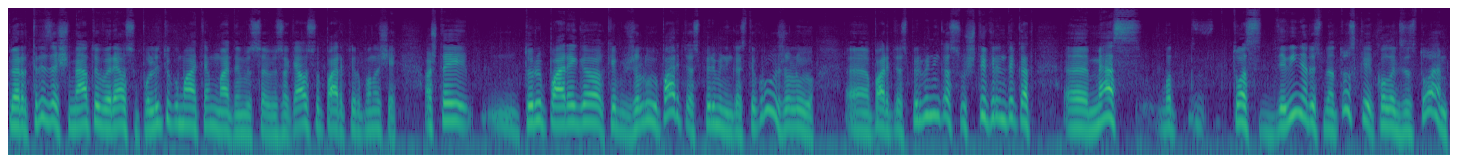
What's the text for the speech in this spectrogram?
per 30 metų įvairiausių politikų matėm, matėm viso, visokiausių partijų ir panašiai. Aš tai turiu pareigą kaip žaliųjų partijos pirmininkas, tikrųjų žaliųjų e, partijos pirmininkas, užtikrinti, kad e, mes va, tuos devynerius metus, kai kol egzistuojam,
